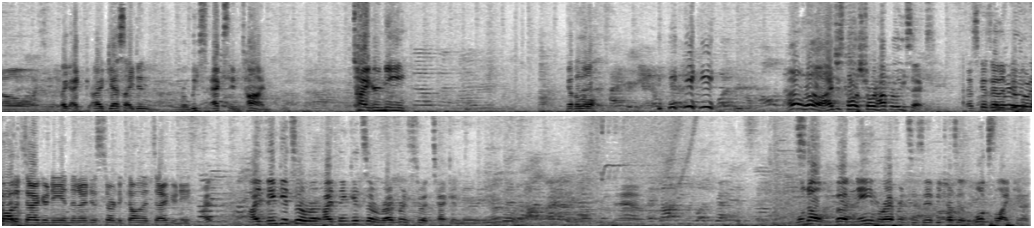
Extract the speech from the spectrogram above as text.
Oh, I see. Like I, I guess I didn't release X in time. Tiger knee. Got the little. I don't know. I just call it short hop release X. That's because other people called it called. Tiger Knee, and then I just started calling it Tiger Knee. I, I think it's a re- I think it's a reference to a Tekken move. Yeah. Well, no, the name references it because it looks like it.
